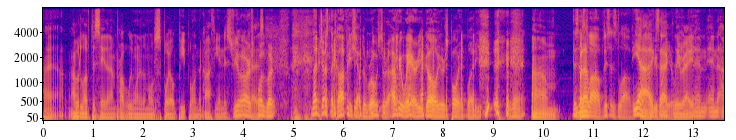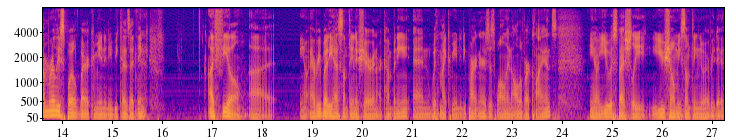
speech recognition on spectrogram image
I, I would love to say that I'm probably one of the most spoiled people in the coffee industry. You are spoiled, but not just the coffee shop, the roaster. Everywhere you go, you're spoiled, buddy. Yeah. um, This But is I'm- love. This is love. yeah exactly right Yeah. and and i'm really spoiled by our community because i think i feel uh you know everybody has something to share in our company and with my community partners as well and all of our clients. You know you especially you show me something new every day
